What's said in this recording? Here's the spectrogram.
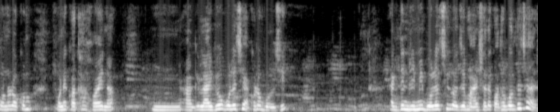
কোনো রকম ফোনে কথা হয় না। আগে লাইভেও বলেছি, এখনও বলছি। একদিন রিমি বলেছিল যে, মায়ের সাথে কথা বলতে চাস?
